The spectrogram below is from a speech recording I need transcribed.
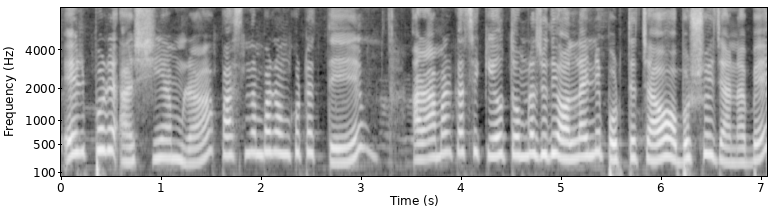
এরপরে আসি আমরা পাঁচ নাম্বার অঙ্কটাতে। আর আমার কাছে কেউ তোমরা যদি অনলাইনে পড়তে চাও, অবশ্যই জানাবে।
